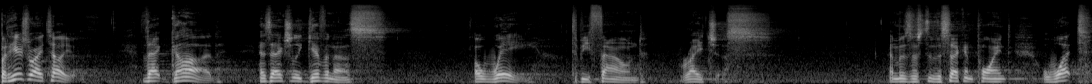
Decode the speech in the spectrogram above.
But here's what I tell you that God has actually given us a way to be found righteous. That moves us to the second point what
